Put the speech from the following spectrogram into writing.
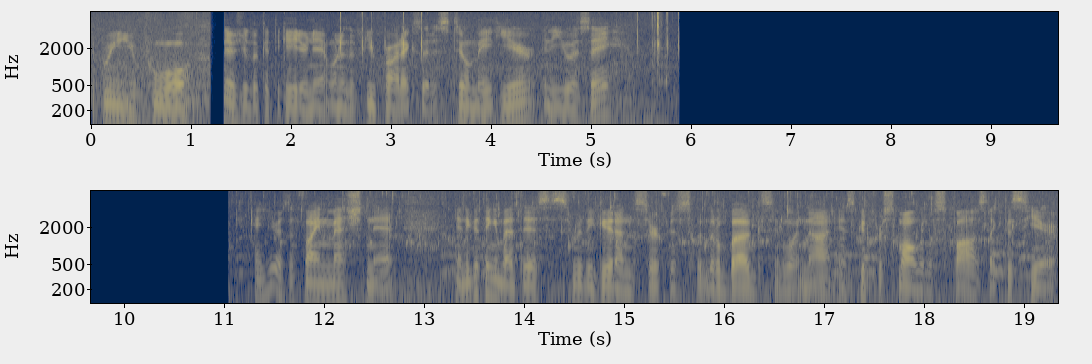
debris in your pool. There's your look at the Gator Net, one of the few products that is still made here in the USA. And here's a fine mesh net. And the good thing about this is really good on the surface with little bugs and whatnot. it's good for small little spas like this here.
